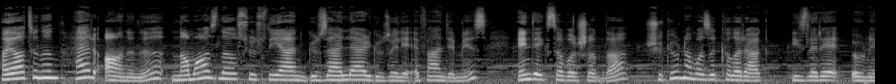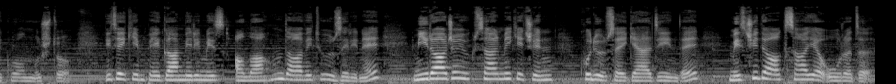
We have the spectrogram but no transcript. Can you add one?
Hayatının her anını namazla süsleyen güzeller güzeli Efendimiz Hendek Savaşı'nda şükür namazı kılarak bizlere örnek olmuştu. Nitekim Peygamberimiz Allah'ın daveti üzerine miraca yükselmek için Kudüs'e geldiğinde Mescid-i Aksa'ya uğradı.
